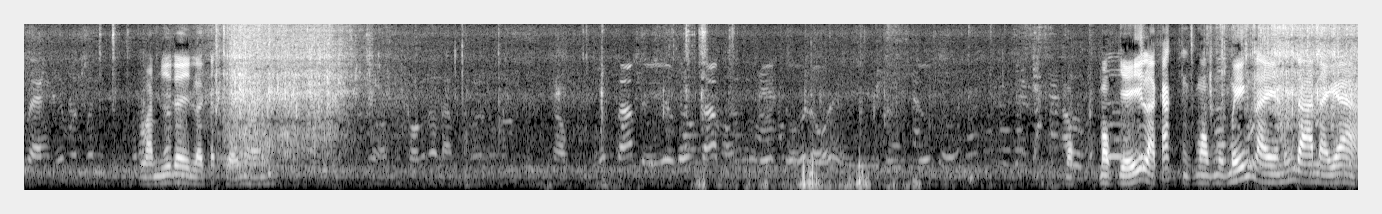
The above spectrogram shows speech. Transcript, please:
của an với bên bên làm gì đây là chất lượng rồi con nó làm bốn tám thì bốn tám không sửa đổi. Một, một dĩ là cắt một một miếng này miếng đan này ra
